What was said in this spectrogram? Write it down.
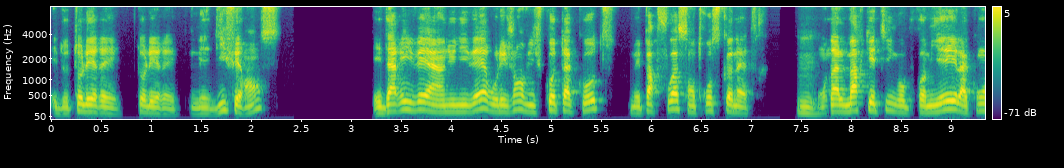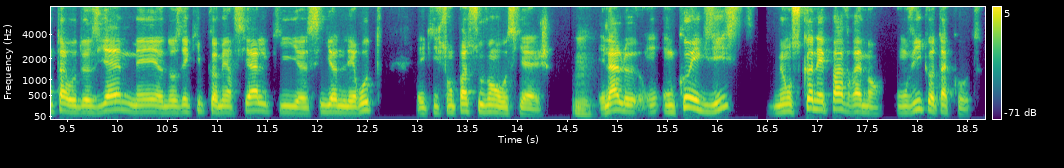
et de tolérer, tolérer les différences et d'arriver à un univers où les gens vivent côte à côte, mais parfois sans trop se connaître. Hmm. On a le marketing au premier, la compta au deuxième, mais nos équipes commerciales qui euh, sillonnent les routes et qui ne sont pas souvent au siège. Hmm. Et là, on, coexiste, mais on ne se connaît pas vraiment. On vit côte à côte.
